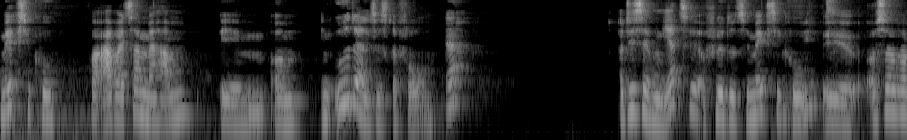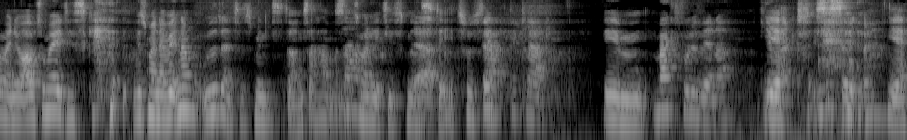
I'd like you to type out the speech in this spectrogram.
Mexico for at arbejde sammen med ham øh, om en uddannelsesreform. Ja. Og det sagde hun ja til og flyttede til Mexico. Vildt. Øh, og så var man jo automatisk, hvis man er venner med uddannelsesministeren, så har man Så automatisk noget ja. status. Ja, Ikke? det er klart. Øhm, Magtfulde venner giver Ja. magt i sig selv. ja.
